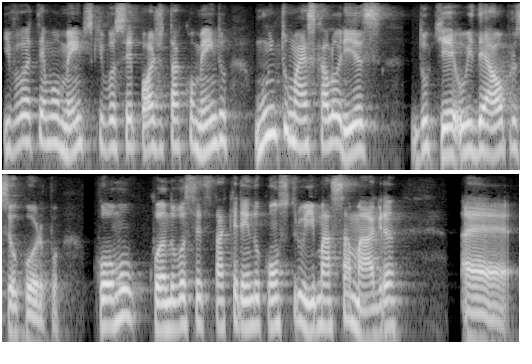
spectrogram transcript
e vai ter momentos que você pode estar comendo muito mais calorias do que o ideal para o seu corpo, como quando você está querendo construir massa magra é,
